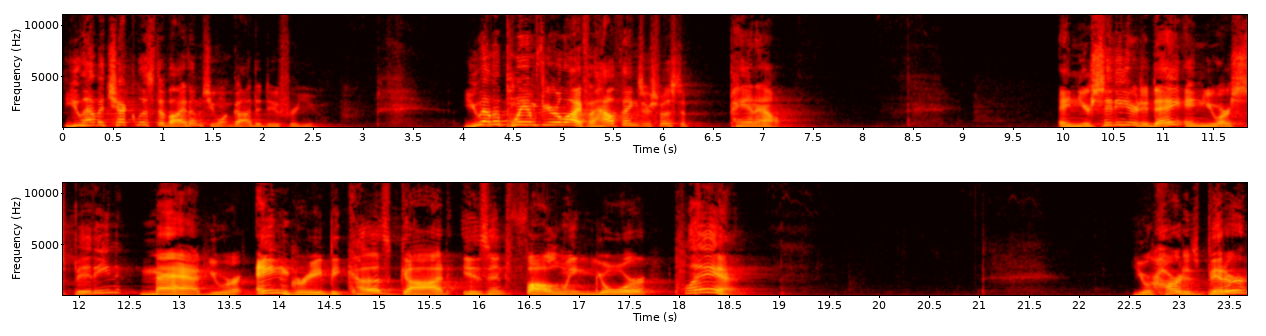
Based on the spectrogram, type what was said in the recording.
You have a checklist of items you want God to do for you. You have a plan for your life of how things are supposed to pan out. And you're sitting here today and you are spitting mad. You are angry because God isn't following your plan. Your heart is bitter,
